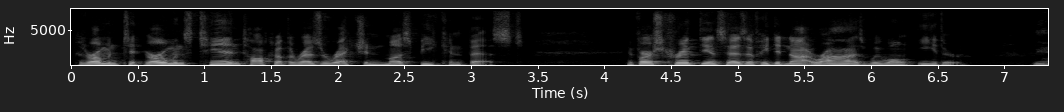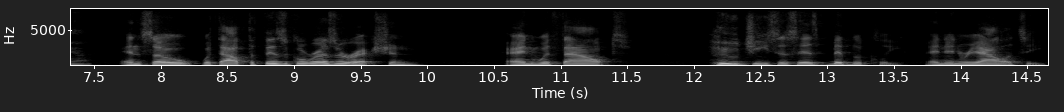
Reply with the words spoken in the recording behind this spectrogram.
because Roman 10, Romans 10 talks about the resurrection must be confessed. And First Corinthians says if he did not rise, we won't either. Yeah. And so without the physical resurrection and without who Jesus is biblically and in reality,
